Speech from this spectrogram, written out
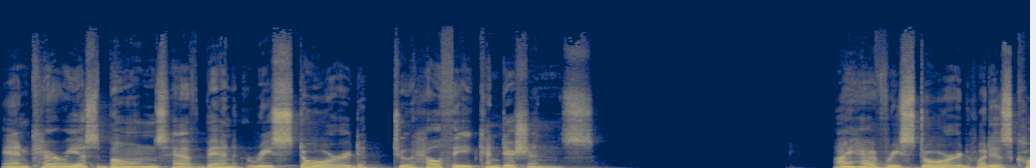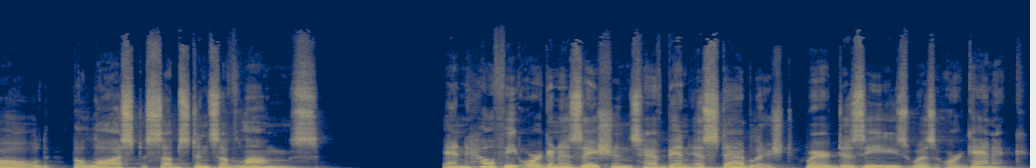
And carious bones have been restored to healthy conditions. I have restored what is called the lost substance of lungs and healthy organizations have been established where disease was organic.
